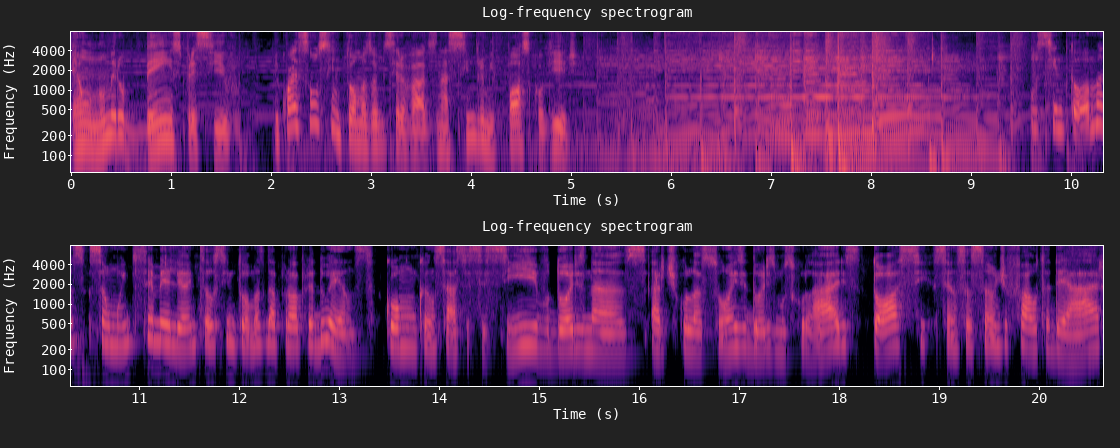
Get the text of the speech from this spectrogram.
É um número bem expressivo. E quais são os sintomas observados na síndrome pós-Covid? Sintomas são muito semelhantes aos sintomas da própria doença, como um cansaço excessivo, dores nas articulações e dores musculares, tosse, sensação de falta de ar,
